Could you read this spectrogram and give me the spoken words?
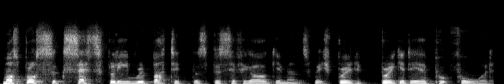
Moss Bros successfully rebutted the specific arguments which Brigadier put forward,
